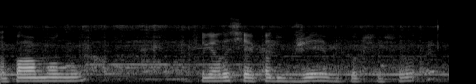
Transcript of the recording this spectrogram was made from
Apparemment non. Je s'il n'y avait pas d'objet ou quoi que ce soit.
